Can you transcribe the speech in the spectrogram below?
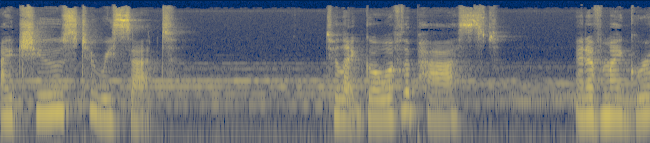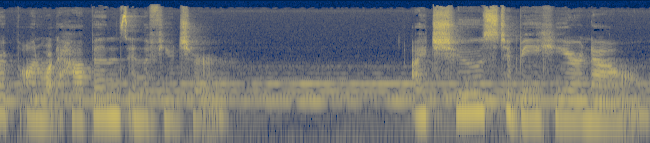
I choose to reset, to let go of the past and of my grip on what happens in the future. I choose to be here now.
